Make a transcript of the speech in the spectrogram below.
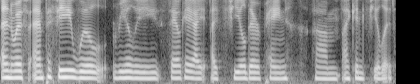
And with empathy, we'll really say, okay, I, I feel their pain. Um, I can feel it.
